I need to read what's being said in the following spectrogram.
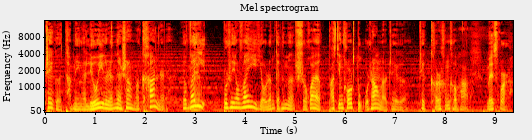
这个他们应该留一个人在上面看着呀。要万一不是要万一有人给他们使坏，把井口堵上了，这个这可是很可怕的。没错儿啊，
